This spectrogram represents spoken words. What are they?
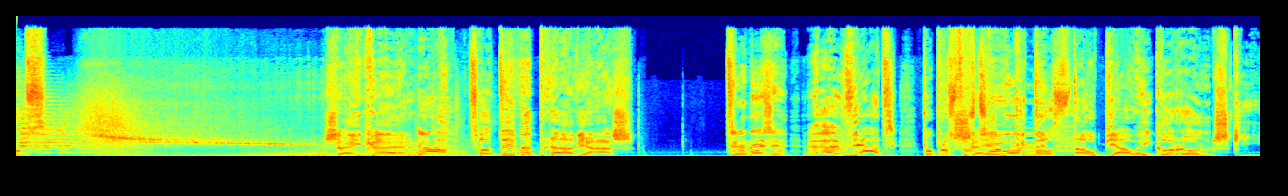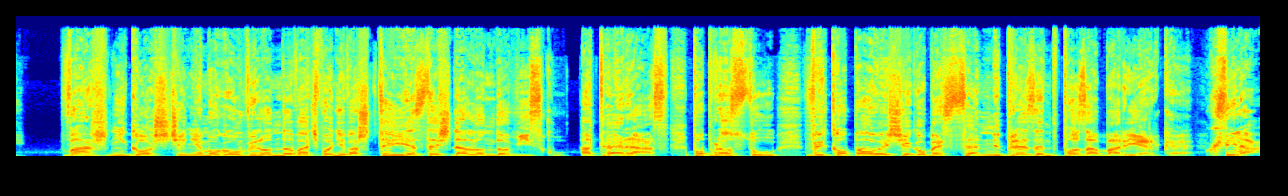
Ups! Shaker! A! Co ty wyprawiasz? Trenerze, e, wiatr! Po prostu Shake chciałem... dostał białej gorączki. Ważni goście nie mogą wylądować, ponieważ ty jesteś na lądowisku. A teraz po prostu wykopałeś jego bezcenny prezent poza barierkę. Chwila!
